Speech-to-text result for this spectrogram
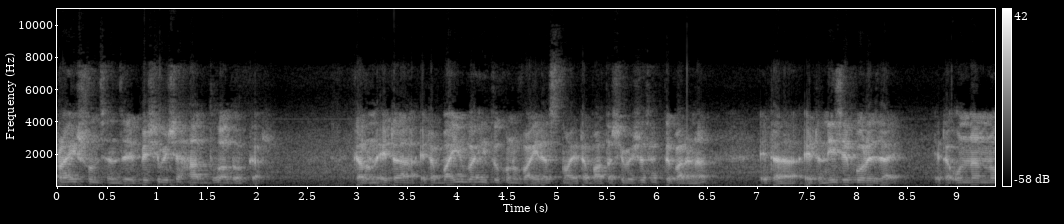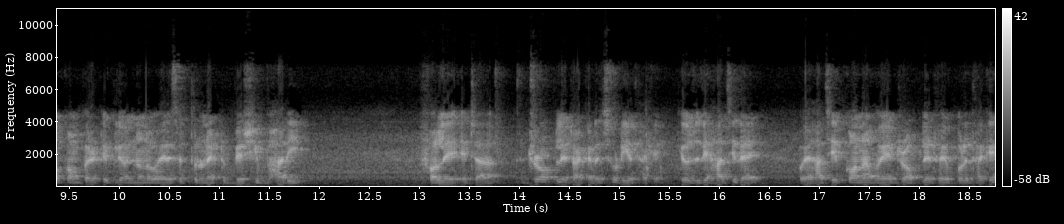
প্রায় শুনছেন যে বেশি বেশি হাত ধোয়া দরকার। কারণ এটা এটা বায়ুবাহিত কোনো ভাইরাস নয়, এটা বাতাসে ভেসে থাকতে পারে না। এটা এটা নিচে পড়ে যায়। এটা অন্যান্য কম্পারেটিভলি অন্যান্য ভাইরাসের তুলনায় একটু বেশি ভারী। ফলে এটা ড্রপলেট আকারে ছড়িয়ে থাকে। কেউ যদি হাঁচি দেয়, ওই হাঁচির কণা হয়ে ড্রপলেট হয়ে পড়ে থাকে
